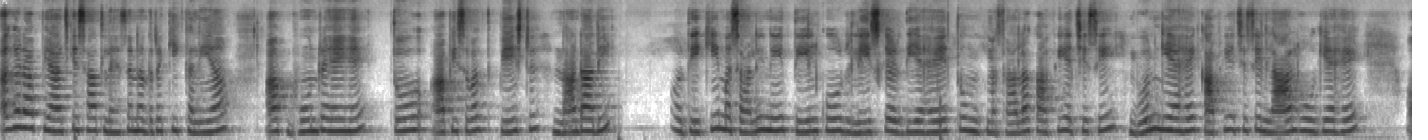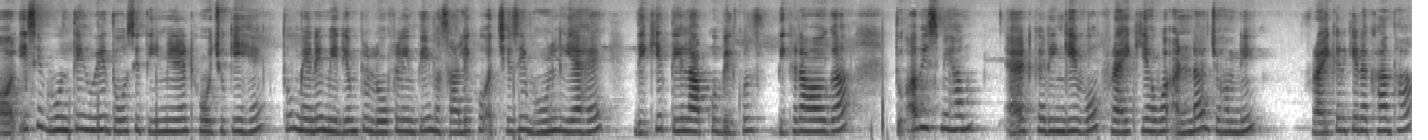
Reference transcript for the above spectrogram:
अगर आप प्याज के साथ लहसुन अदरक की कलियाँ आप भून रहे हैं तो आप इस वक्त पेस्ट ना डालें। और देखिए, मसाले ने तेल को रिलीज़ कर दिया है तो मसाला काफ़ी अच्छे से भुन गया है, काफ़ी अच्छे से लाल हो गया है। और इसे भूनते हुए दो से तीन मिनट हो चुके हैं तो मैंने मीडियम टू लो फ्लेम पे मसाले को अच्छे से भून लिया है। देखिए, तेल आपको बिल्कुल दिख रहा होगा। तो अब इसमें हम ऐड करेंगे वो फ्राई किया हुआ अंडा जो हमने फ्राई करके रखा था।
